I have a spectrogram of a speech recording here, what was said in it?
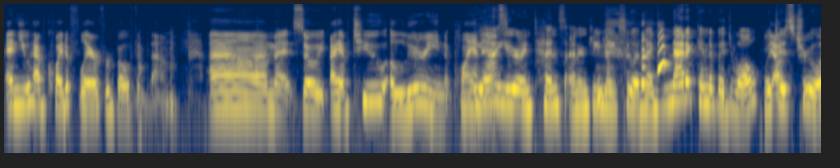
and you have quite a flair for both of them. Um, so I have two alluring planets. Yeah, your intense energy makes you a magnetic individual, which Yep. is true.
